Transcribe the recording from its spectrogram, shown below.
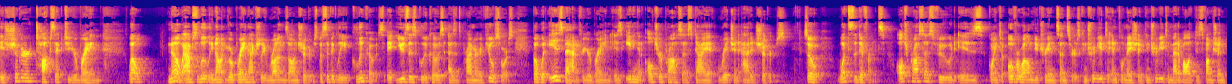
Is sugar toxic to your brain? Well, no, absolutely not. Your brain actually runs on sugar, specifically glucose. It uses glucose as its primary fuel source. But what is bad for your brain is eating an ultra processed diet rich in added sugars. So, what's the difference? Ultra processed food is going to overwhelm nutrient sensors, contribute to inflammation, contribute to metabolic dysfunction,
